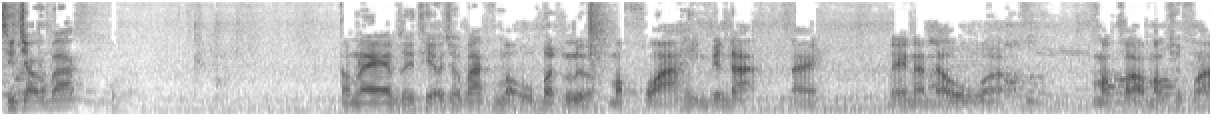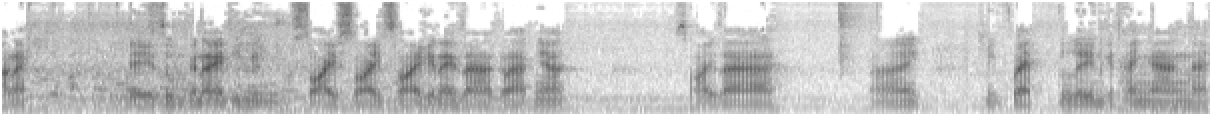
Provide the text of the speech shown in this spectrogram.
Xin chào các bác. Hôm nay em giới thiệu cho các bác mẫu bật lửa móc khóa hình viên đạn này. Đây là đầu uh, móc vào móc chìa khóa này. Để dùng cái này thì mình xoáy xoáy xoáy cái này ra các bác nhá. Xoáy ra. Đấy Mình quẹt lên cái thanh ngang này.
